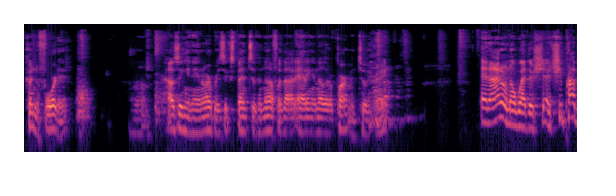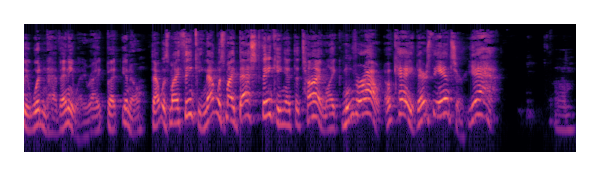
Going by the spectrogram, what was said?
Couldn't afford it. Um, housing in Ann Arbor is expensive enough without adding another apartment to it, right? And I don't know whether she, she, probably wouldn't have anyway, right? But you know, that was my thinking. That was my best thinking at the time. Like, move her out. Okay, there's the answer. Yeah. Um,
